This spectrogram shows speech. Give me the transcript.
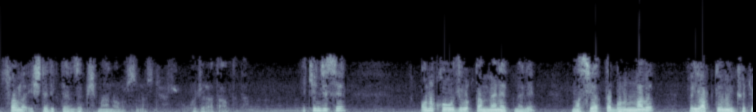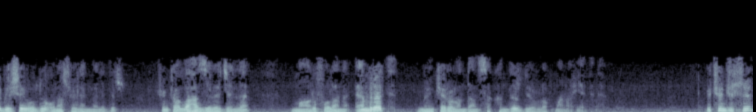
sonra işlediklerinize pişman olursunuz diyor. Hucurat 6'da. İkincisi onu kovuculuktan men etmeli, nasihatta bulunmalı ve yaptığının kötü bir şey olduğu ona söylenmelidir. Çünkü Allah Azze ve Celle maruf olanı emret, münker olandan sakındır diyor Lokman 17'de. Üçüncüsü,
